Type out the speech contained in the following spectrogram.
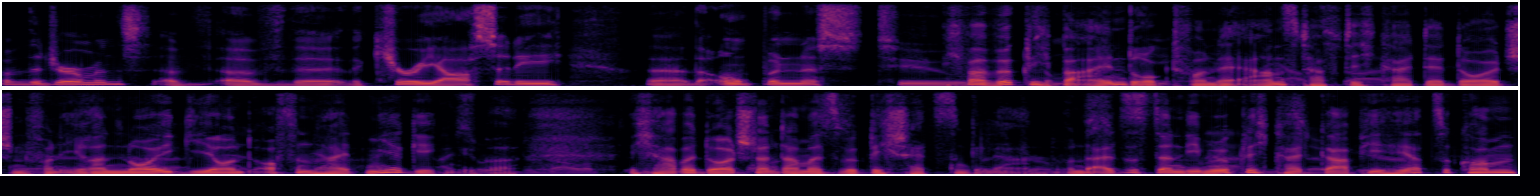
of the Germans, of, of the, the curiosity, uh, the openness to. Ich war wirklich beeindruckt von der Ernsthaftigkeit der Deutschen, von ihrer Neugier und Offenheit mir gegenüber. Ich habe Deutschland damals wirklich schätzen gelernt. Und als es dann die Möglichkeit gab, hierher zu kommen,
